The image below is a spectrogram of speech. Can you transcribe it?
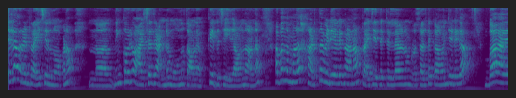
എല്ലാവരും ട്രൈ ചെയ്ത് നോക്കണം. നിങ്ങൾക്കൊരു ആഴ്ച രണ്ട് മൂന്ന് തവണയൊക്കെ ഇത് ചെയ്യാവുന്നതാണ്. അപ്പം നമ്മൾ അടുത്ത വീഡിയോയിൽ കാണാം. ട്രൈ ചെയ്തിട്ട് എല്ലാവരും റിസൾട്ട് കമന്റ് ഇടുക. ബൈ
